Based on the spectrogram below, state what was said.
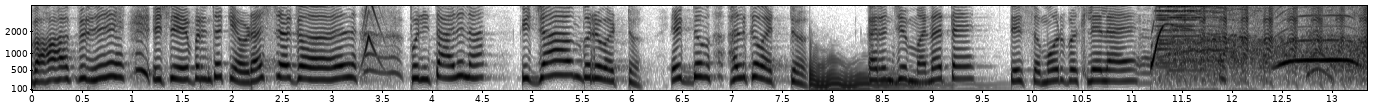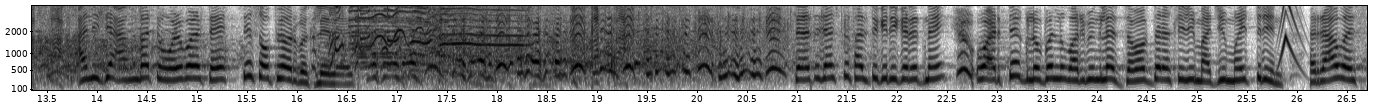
बापरे इथे येईपर्यंत केवढा स्ट्रगल पण इथं आलं ना की जाम बरं वाटतं एकदम हलकं वाटतं कारण जे मनात आहे ते समोर बसलेलं आहे आणि जे अंगात वळवळत आहे ते सोफ्यावर बसलेले आहे तर आता जास्त फालतुगिरी करत नाही. वाढत्या ग्लोबल वॉर्मिंगला जबाबदार असलेली माझी मैत्रीण रावस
